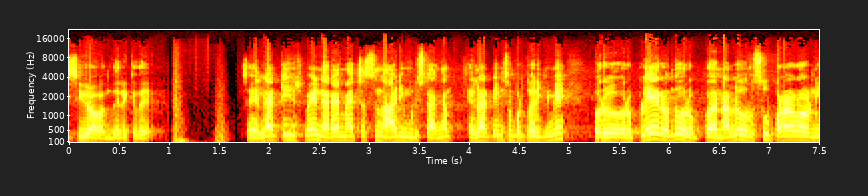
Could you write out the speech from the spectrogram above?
இஷ்யூவாக வந்து இருக்குது. ஸோ எல்லா டீம்ஸுமே நிறைய மேட்சஸ் ஆடி முடிச்சிட்டாங்க. எல்லா டீம்ஸை பொறுத்த வரைக்குமே ஒரு ஒரு பிளேயர் வந்து ஒரு நல்ல ஒரு சூப்பரான ஒரு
